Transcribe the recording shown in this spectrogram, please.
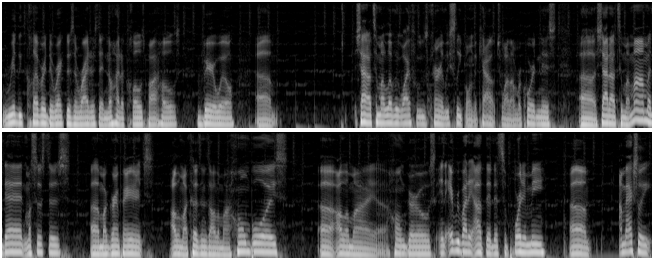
really clever directors and writers that know how to close potholes very well. Um, shout out to my lovely wife who's currently asleep on the couch while I'm recording this. Uh, shout out to my mom, my dad, my sisters, uh, my grandparents, all of my cousins, all of my homeboys, uh, all of my uh, homegirls, and everybody out there that's supporting me. Um, I'm actually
